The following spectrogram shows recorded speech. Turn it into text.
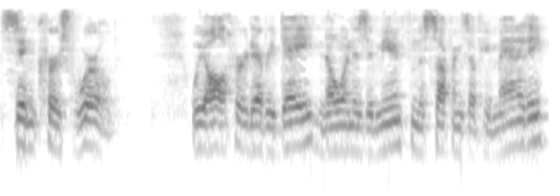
sin cursed world. We all hurt every day. No one is immune from the sufferings of humanity.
